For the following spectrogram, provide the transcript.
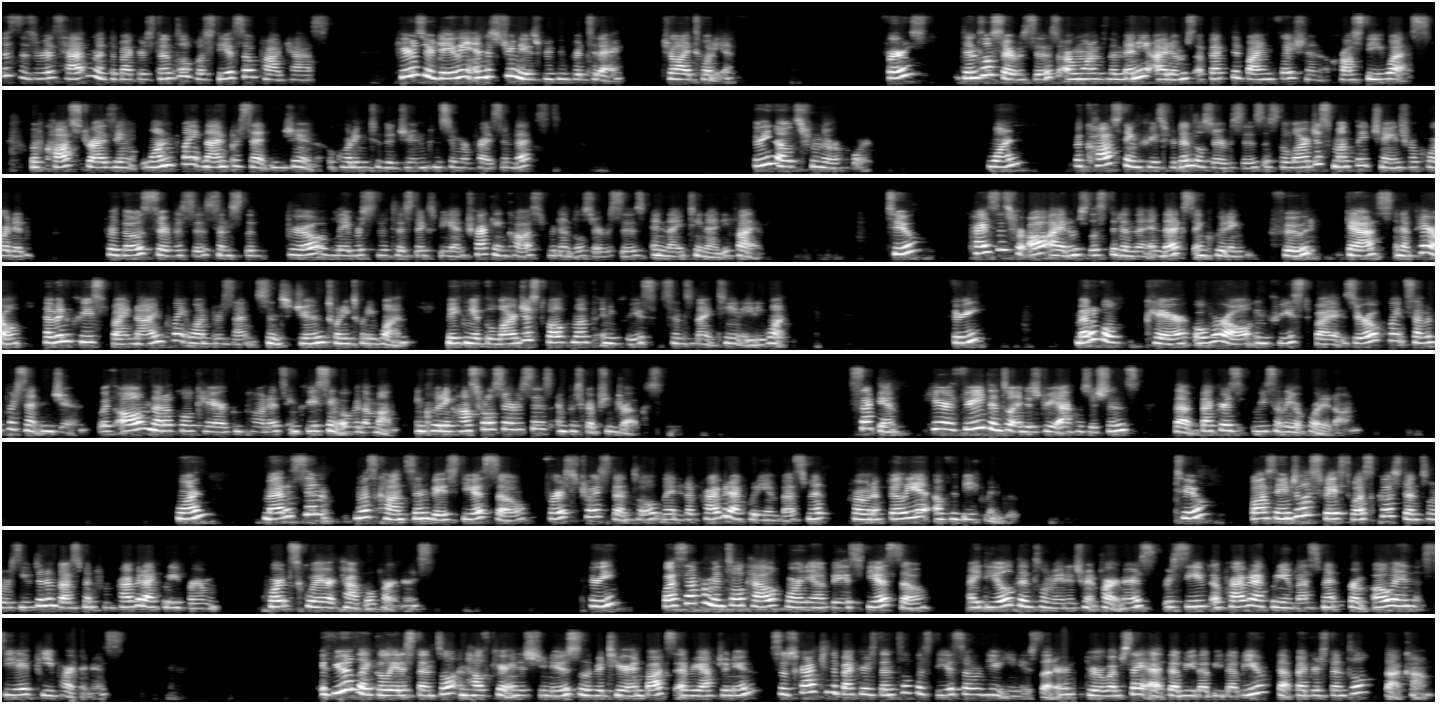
This is Riz Hatton with the Becker's Dental plus DSO podcast. Here's your daily industry news briefing for today, July 20th. First, dental services are one of the many items affected by inflation across the U.S., with costs rising 1.9% in June, according to the June Consumer Price Index. Three notes from the report. One, the cost increase for dental services is the largest monthly change recorded for those services since the Bureau of Labor Statistics began tracking costs for dental services in 1995. Two, prices for all items listed in the index, including food, gas, and apparel, have increased by 9.1% since June 2021, making it the largest 12 month increase since 1981. Three, medical care overall increased by 0.7% in June, with all medical care components increasing over the month, including hospital services and prescription drugs. Second, here are three dental industry acquisitions that Becker's recently reported on. One, Madison, Wisconsin based DSO, First Choice Dental, landed a private equity investment from an affiliate of the Beekman Group. Two, Los Angeles-based West Coast Dental received an investment from private equity firm Court Square Capital Partners. Three, West Sacramento, California-based DSO, Ideal Dental Management Partners, received a private equity investment from ONCAP Partners. If you would like the latest dental and healthcare industry news delivered to your inbox every afternoon, subscribe to the Becker's Dental plus DSO Review e-newsletter through our website at www.beckersdental.com.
